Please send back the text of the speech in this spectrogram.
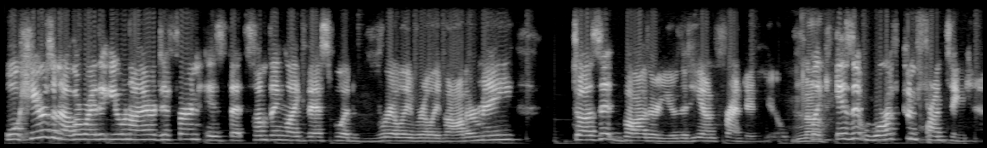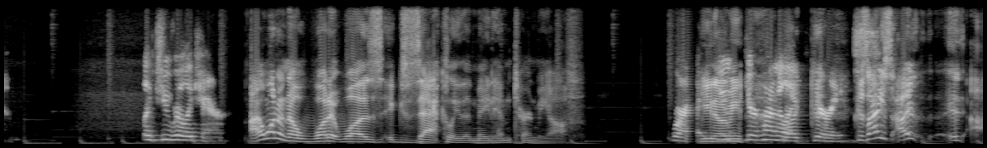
Well, here's another way that you and I are different is that something like this would really, really bother me. Does it bother you that he unfriended you? No. Like, is it worth confronting him? Like, do you really care? I want to know what it was exactly that made him turn me off. Right. You know what I mean? You're kind of like, curious. Because I, I, it, uh,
